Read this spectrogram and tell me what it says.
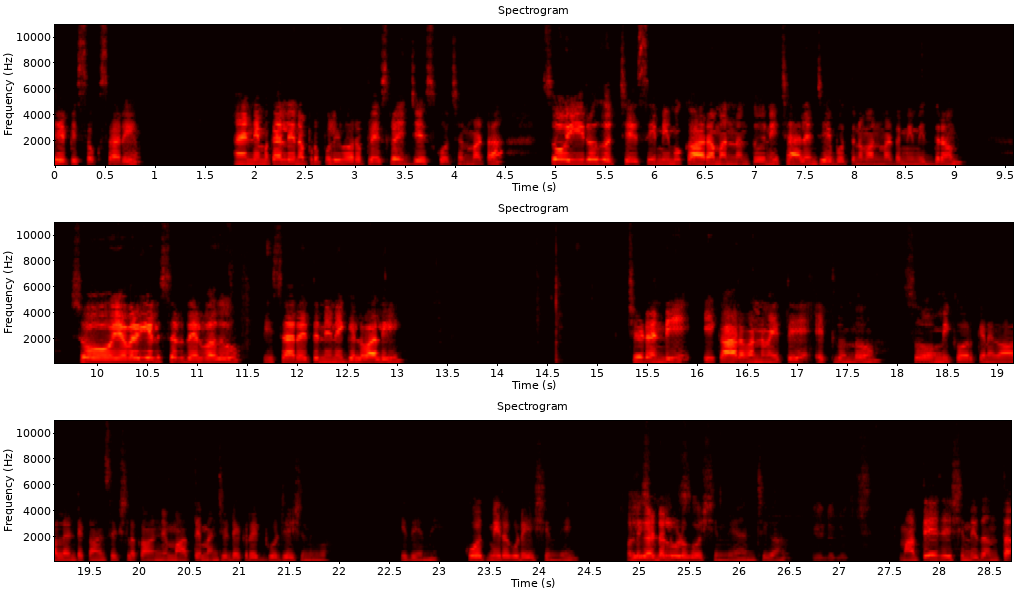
చేపిస్తా ఒకసారి. అండ్ నిమ్మకాయలు లేనప్పుడు పులిహోర ప్లేస్లో ఇది చేసుకోవచ్చు అనమాట సో ఈరోజు వచ్చేసి మేము కారం అన్నంతో ఛాలెంజ్ చేయబోతున్నాం అనమాట మేమిద్దరం. సో ఎవరు గెలుస్తారో తెలియదు ఈసారి అయితే నేనే గెలవాలి. చూడండి ఈ కారం అన్నం అయితే ఎట్లుందో. సో. మీకు ఎవరికైనా కావాలంటే కామెంట్ సెక్షన్లో కావాలి మా అత్తయ్య మంచి డెకరేట్ కూడా చేసింది ఇదేంది? కొత్తిమీర కూడా వేసింది. ఉల్లిగడ్డలు కూడా కోసింది మంచిగా. మా అత్తయ్య చేసింది ఇదంతా.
